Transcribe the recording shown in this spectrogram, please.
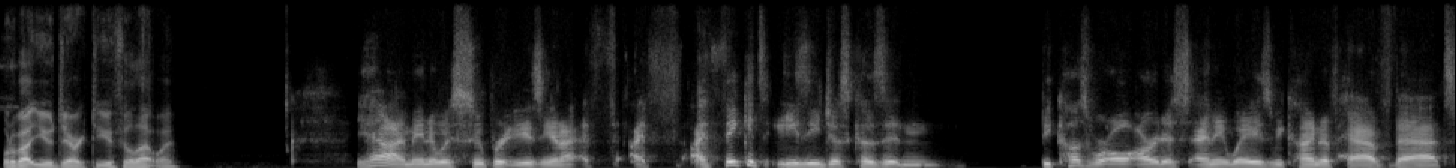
what about you derek do you feel that way Yeah, I mean, it was super easy, and I I I think it's easy just because it because we're all artists anyways. We kind of have that.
